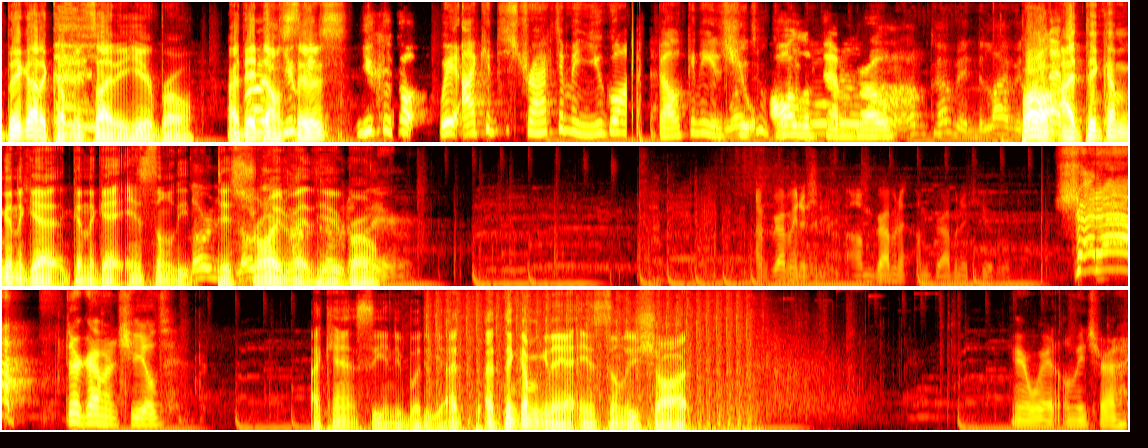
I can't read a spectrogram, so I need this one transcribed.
they gotta come inside of here, bro. Are they Bro, you can- downstairs? You could go. Wait, I could distract him, and you go on the balcony and It's way shoot all of them, bro. I'm coming. The live Bro. I think I'm gonna get gonna get instantly Loaded- destroyed loaded, right here, bro. there. Shut up! They're grabbing a shield. I can't see anybody. I I think I'm gonna get instantly shot. Here, wait. Let me try.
